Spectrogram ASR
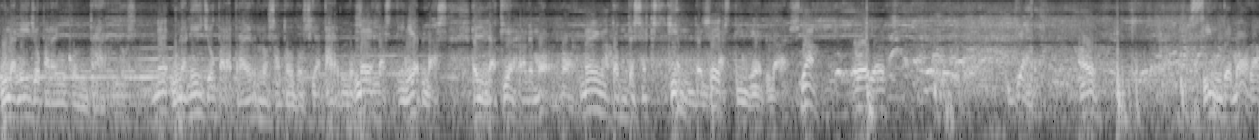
Un anillo para encontrarlos. Un anillo para traerlos a todos y atarlos en las tinieblas, en la tierra de Mordor, Venga. donde se extienden Sí. las tinieblas. Ya. Oye, Ya. ahora. sin demora,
